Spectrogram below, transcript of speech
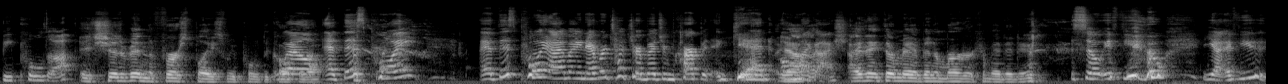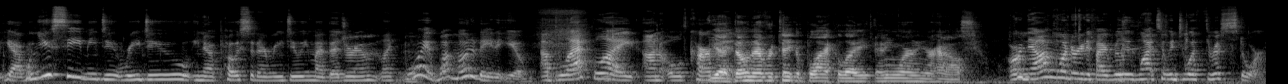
be pulled up. It should have been the first place we pulled the carpet Well, up. at this point, at this point, I may never touch our bedroom carpet again. Oh Yeah, my I- gosh. I, think there may have been a murder committed in So if you, yeah, if you, yeah, when you see me do redo, you know, posted and redoing my bedroom, like, boy, what motivated you? A black light on old carpet. Yeah, don't ever take a black light anywhere in your house. Or now I'm wondering if I really want to into a thrift store.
